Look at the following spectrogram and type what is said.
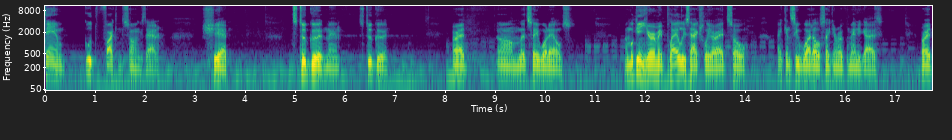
Goddamn good fucking songs that shit. It's too good man. It's too good. All right um let's say what else? I'm looking here at my playlist actually all right so i can see what else i can recommend you guys. All right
